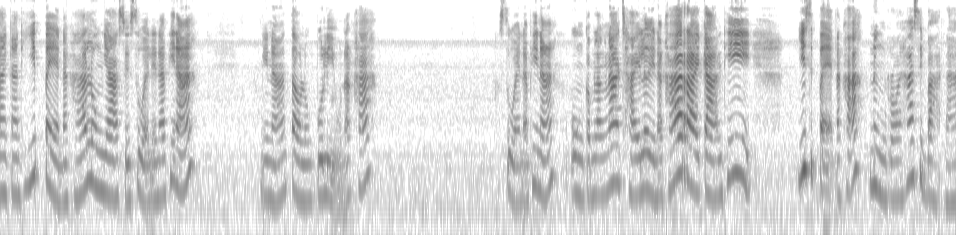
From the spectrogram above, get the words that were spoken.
รายการที่ 28 นะคะ ลงยาสวย ๆ เลยนะพี่นะ นี่นะ เต่าหลวงปูหลิวนะคะ สวยนะพี่นะ องค์กำลังน่าใช้เลยนะคะ รายการที่ 28 นะคะ 150 บาทนะ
